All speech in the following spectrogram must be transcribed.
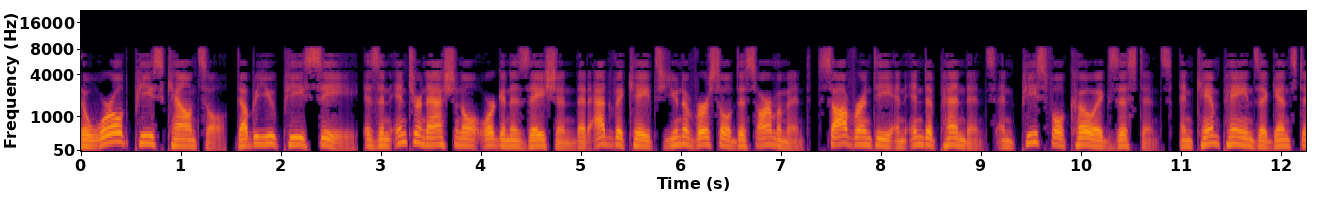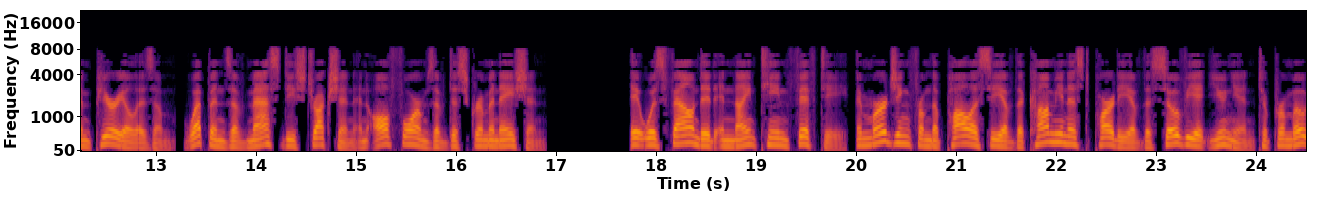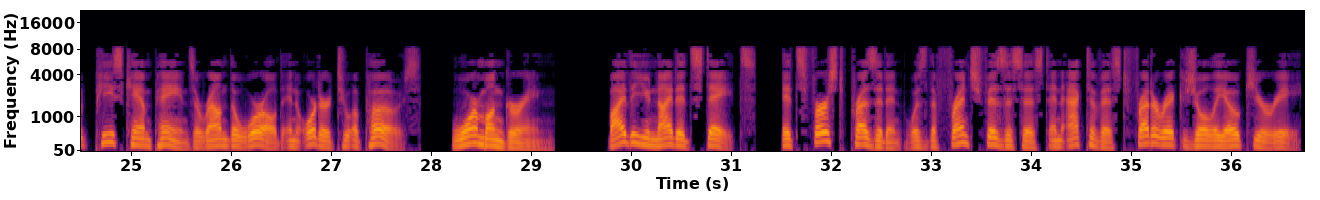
The World Peace Council WPC is an international organization that advocates universal disarmament, sovereignty and independence and peaceful coexistence, and campaigns against imperialism, weapons of mass destruction and all forms of discrimination. It was founded in 1950, emerging from the policy of the Communist Party of the Soviet Union to promote peace campaigns around the world in order to oppose warmongering by the United States. Its first president was the French physicist and activist Frédéric Joliot-Curie.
